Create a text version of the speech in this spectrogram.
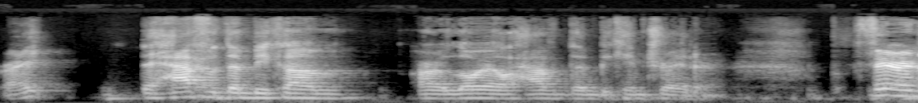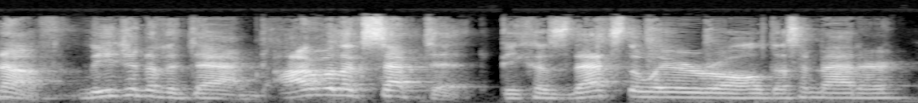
right? The half of them become are loyal, half of them became traitor. Fair enough. Legion of the Damned. I will accept it because that's the way we roll. Doesn't matter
